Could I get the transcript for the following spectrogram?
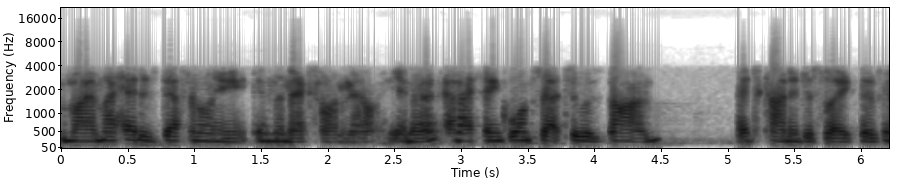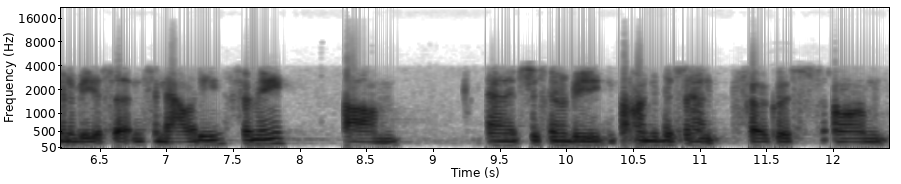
my my head is definitely in the next one now. You know, and I think once that tour is done, it's kind of just like there's going to be a certain finality for me. Um, and it's just going to be 100% focus on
